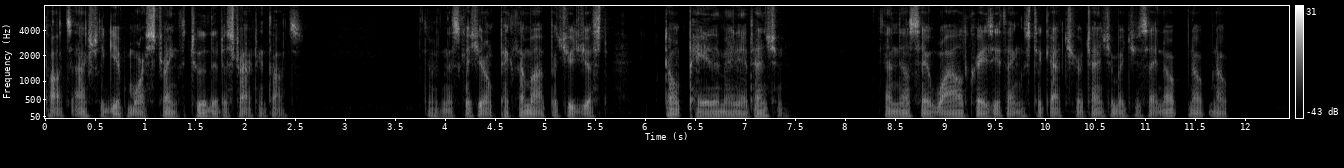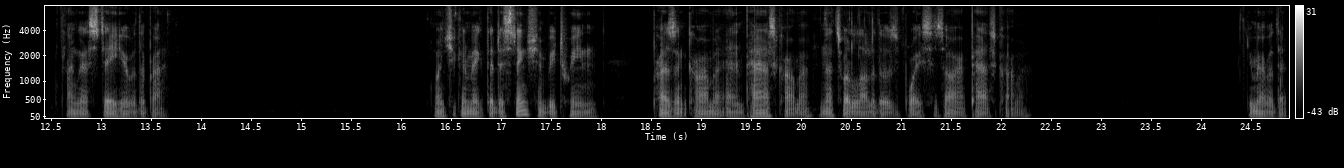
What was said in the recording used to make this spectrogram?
thoughts actually give more strength to the distracting thoughts. So in this case, you don't pick them up, but you just don't pay them any attention. And they'll say wild, crazy things to get your attention, but you say, nope, nope, nope. I'm going to stay here with the breath. Once you can make the distinction between present karma and past karma, and that's what a lot of those voices are, past karma. You remember that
